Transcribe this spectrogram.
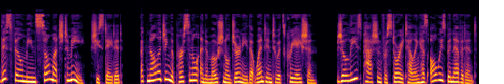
This film means so much to me, she stated, acknowledging the personal and emotional journey that went into its creation. Jolie's passion for storytelling has always been evident,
